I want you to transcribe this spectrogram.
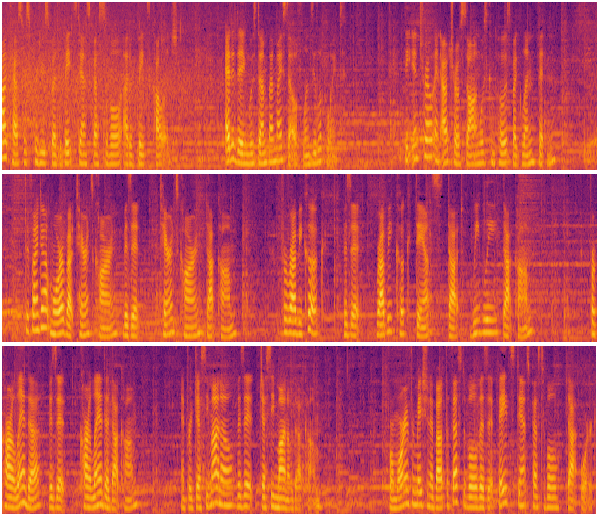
Podcast was produced by the Bates Dance Festival out of Bates College. Editing was done by myself, Lindsay Lapointe. The intro and outro song was composed by Glenn Fitton. To find out more about Terrence Karn, visit terrencekarn.com. For Robbie Cook, visit robbiecookdance.weebly.com. For Carl Landa, visit carlanda.com. And for Jesse Manno, visit jessimano.com. For more information about the festival, visit batesdancefestival.org.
